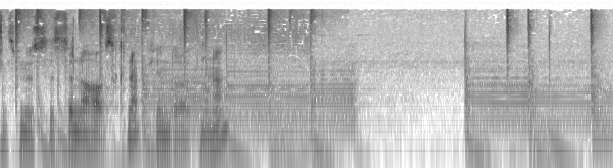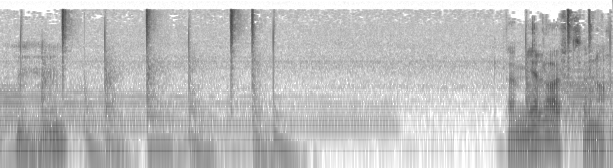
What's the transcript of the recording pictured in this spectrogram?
Jetzt müsstest du noch aufs Knöpfchen drücken, ne? Mhm. Bei mir läuft sie noch.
